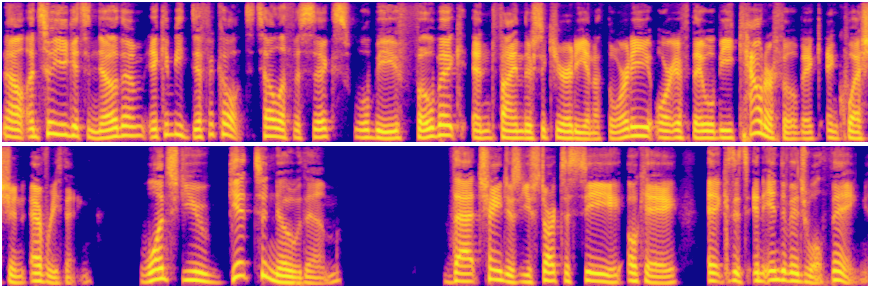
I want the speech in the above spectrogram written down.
now, until you get to know them, it can be difficult to tell if a six will be phobic and find their security and authority, or if they will be counterphobic and question everything. Once you get to know them, that changes. You start to see, okay, because it, it's an individual thing,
